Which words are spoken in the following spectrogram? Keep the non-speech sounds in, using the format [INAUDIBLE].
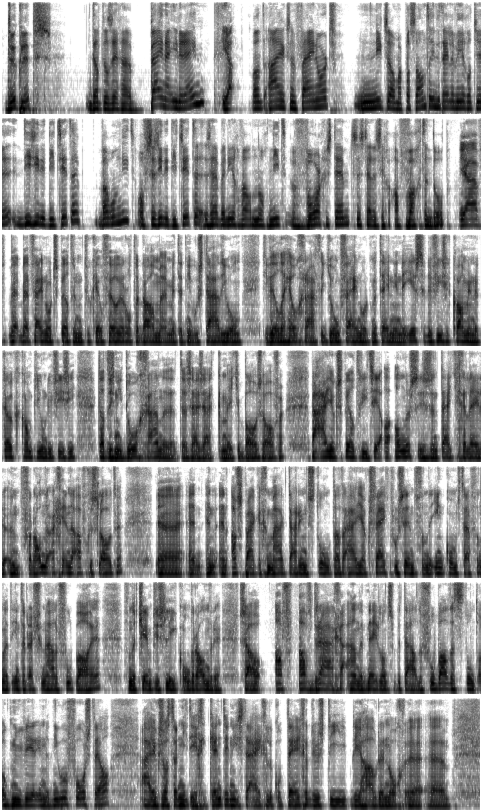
De clubs, dat wil zeggen bijna iedereen. Ja. Want Ajax en Feyenoord, niet zomaar passanten in het hele wereldje, die zien het niet zitten. Waarom niet? Of ze zien het niet zitten. Ze hebben in ieder geval nog niet voorgestemd. Ze stellen zich afwachtend op. Ja, bij, Feyenoord speelt er natuurlijk heel veel in Rotterdam. Eh, met het nieuwe stadion. Die wilden heel graag dat Jong Feyenoord meteen in de eerste divisie kwam. In de keukenkampioen-divisie. Dat is niet doorgegaan. Daar zijn ze eigenlijk een beetje boos over. Bij Ajax speelt er iets anders. Er is een tijdje geleden een veranderagenda afgesloten. Uh, en, en, en afspraken gemaakt. Daarin stond dat Ajax 5% van de inkomsten van het internationale voetbal. Hè, van de Champions League onder andere zou af, afdragen aan het Nederlandse betaalde voetbal. Dat stond ook nu weer in het nieuwe voorstel. Ajax was daar niet in gekend en is er eigenlijk op tegen. Dus die, die houden nog uh, uh,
